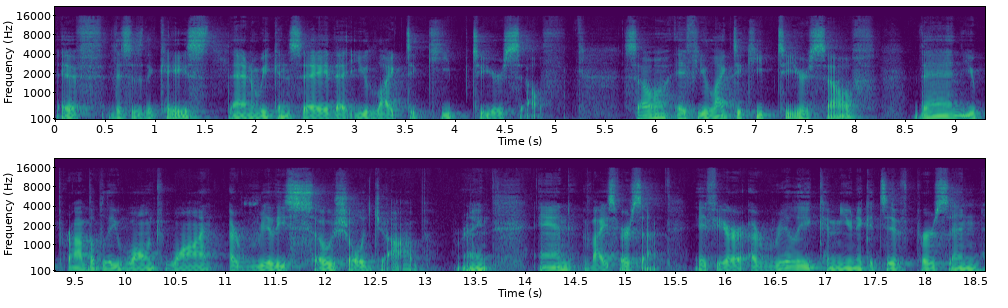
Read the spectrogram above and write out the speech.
If this is the case, then we can say that you like to keep to yourself. So, if you like to keep to yourself, then you probably won't want a really social job, right? And vice versa. If you're a really communicative person,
